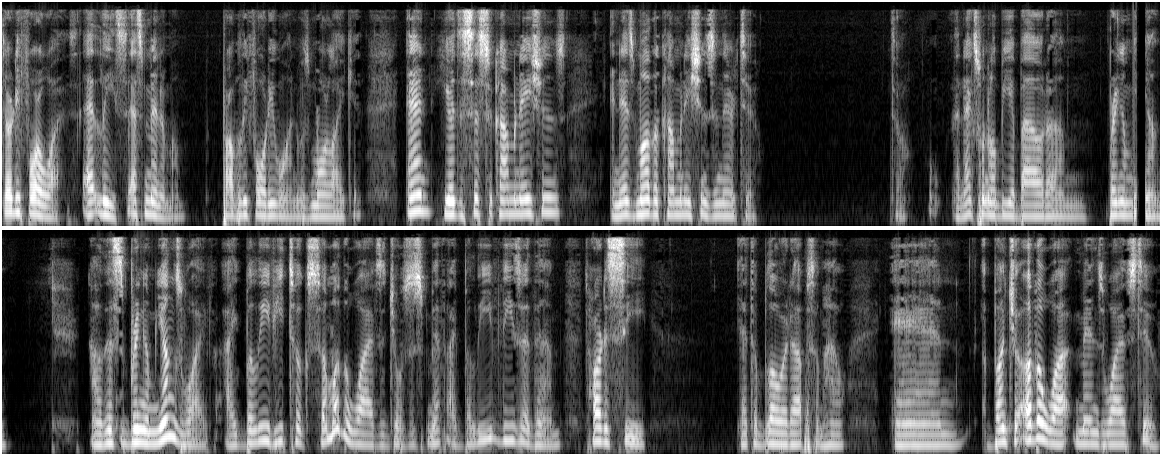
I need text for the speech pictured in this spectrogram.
34 wives, at least. That's minimum. Probably 41 was more like it. And here are the sister combinations, and there's mother combinations in there too. So the next one will be about um, Brigham Young. Now this is Brigham Young's wife. I believe he took some of the wives of Joseph Smith. I believe these are them. It's hard to see. You have to blow it up somehow. And a bunch of other men's wives too.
